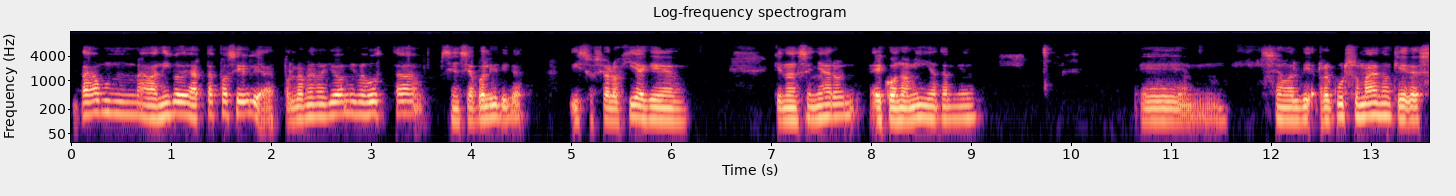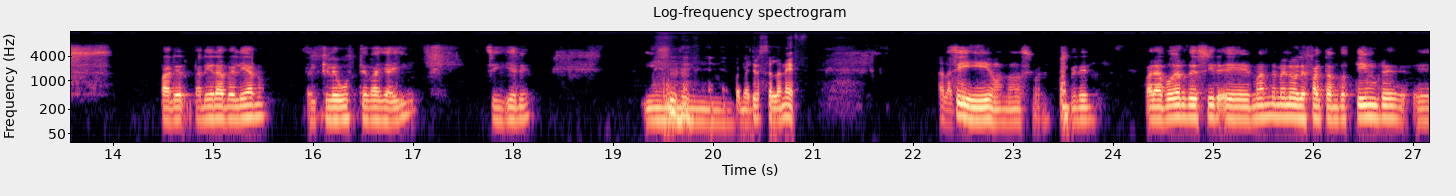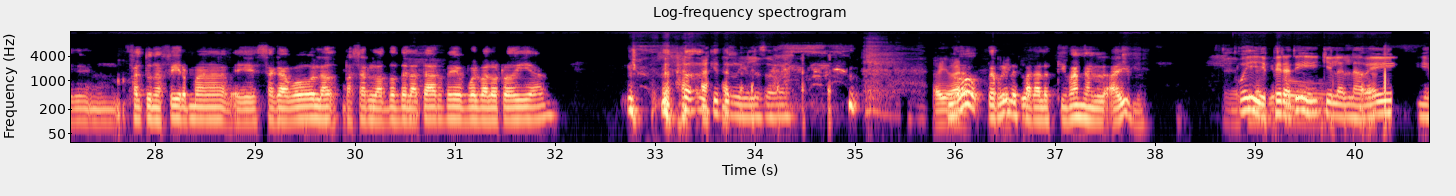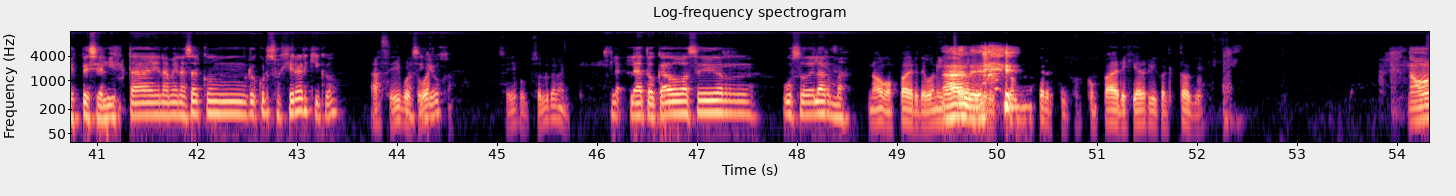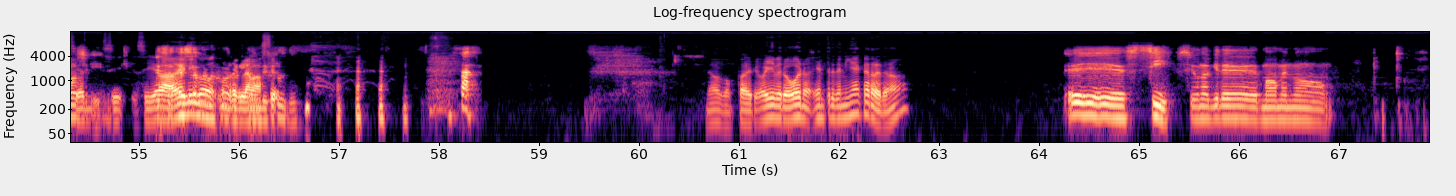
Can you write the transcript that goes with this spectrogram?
da un abanico de hartas posibilidades. Por lo menos yo a mí me gusta ciencia política y sociología que, que nos enseñaron, economía también. Eh, se me olvida, recurso humano, que es para, para ir a pelear, el que le guste vaya ahí, si quiere. Y, Para meterse a la NEF. A la Sí, o no, bueno, miren, para poder decir, eh, mándemelo, le faltan dos timbres, eh, falta una firma, eh, se acabó, la- pasaron las dos de la tarde, vuelva al otro día. Qué terrible esa. Oye, bueno, No, terrible tú- para los que van al- ahí. me Oye, espérate, que la, la B es especialista en amenazar con recursos jerárquicos. Ah, sí, por Así supuesto. Sí, pues, absolutamente. Le, ha tocado hacer uso del arma. No, compadre, te pones Dale. compadre, jerárquico al toque. No, Si, sí. si, si lleva Eso, eso es bélico, mejor, con reclamación. No, compadre. Oye, pero bueno, entretenida carrera, ¿no? Eh, sí, si uno quiere más o menos...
